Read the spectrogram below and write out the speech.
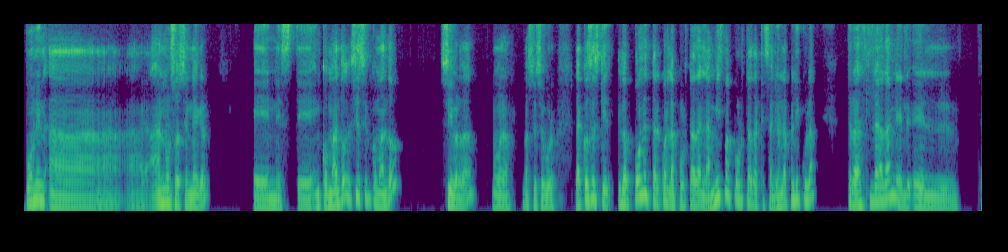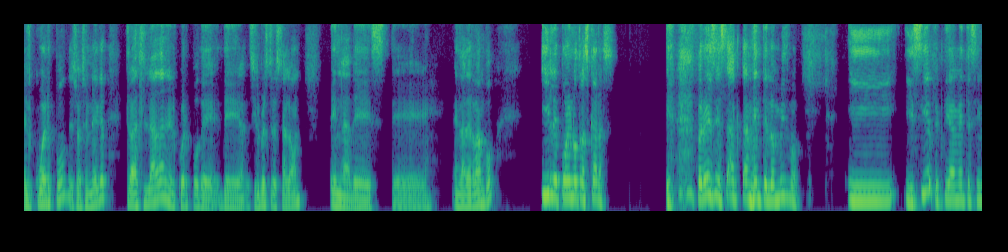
ponen a, a Arnold Schwarzenegger en, este, en comando. ¿Sí es en comando? Sí, ¿verdad? No, bueno, no estoy seguro. La cosa es que lo ponen tal cual la portada, en la misma portada que salió en la película, trasladan el, el, el cuerpo de Schwarzenegger, trasladan el cuerpo de, de Sylvester Stallone en la de este, en la de Rambo, y le ponen otras caras. Pero es exactamente lo mismo. Y, y sí, efectivamente, sí,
